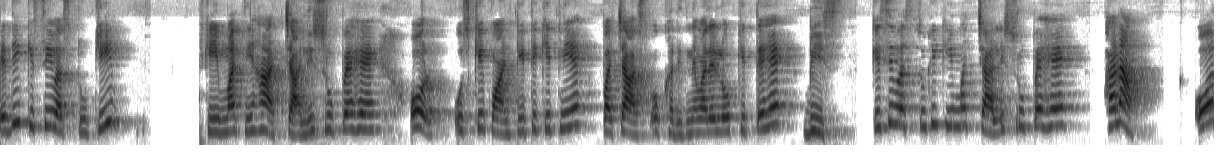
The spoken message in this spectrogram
यदि किसी वस्तु की कीमत यहाँ चालीस रुपये है और उसकी क्वांटिटी कितनी है? पचास। और ख़रीदने वाले लोग कितने हैं? बीस। किसी वस्तु की कीमत चालीस रुपये है है ना? और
